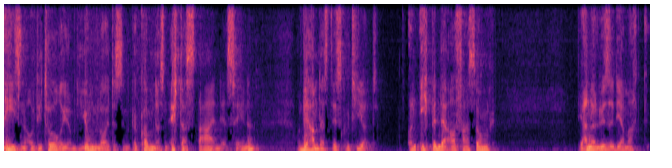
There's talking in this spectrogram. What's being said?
Riesenauditorium, die jungen Leute sind gekommen, das ist ein echter Star in der Szene. Und wir haben das diskutiert. Und ich bin der Auffassung, die Analyse, die er macht,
